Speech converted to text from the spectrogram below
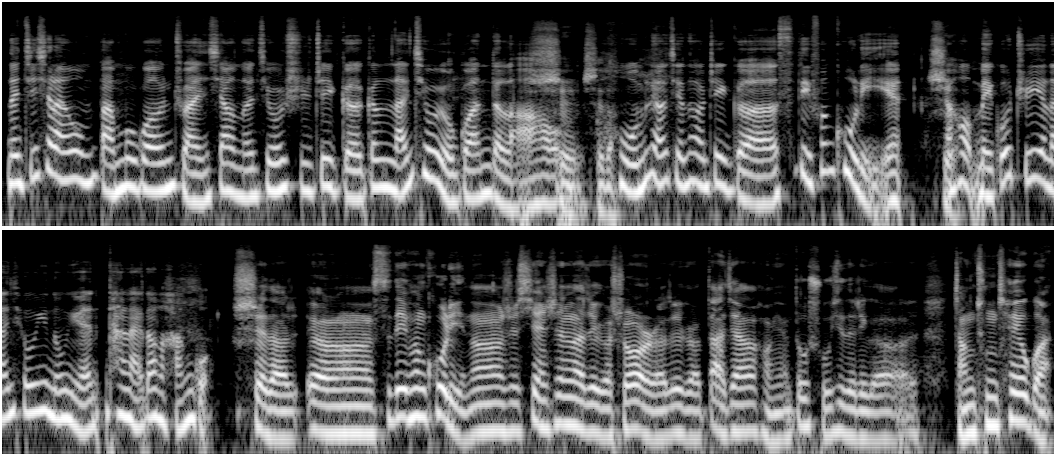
那接下来我们把目光转向的，就是这个跟篮球有关的了啊。是是的，我们了解到这个斯蒂芬库里，然后美国职业篮球运动员，他来到了韩国。是的，嗯、斯蒂芬库里呢是现身了这个首尔的这个大家好像都熟悉的这个长春车友馆，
